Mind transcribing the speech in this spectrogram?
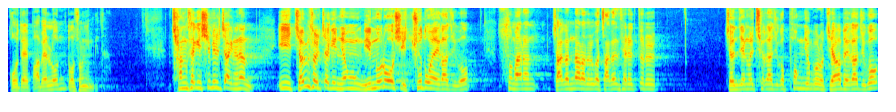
고대 바벨론 도성입니다. 창세기 11장에는 이 전설적인 영웅 니므롯이 주도해가지고 수많은 작은 나라들과 작은 세력들을 전쟁을 쳐가지고 폭력으로 제압해가지고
